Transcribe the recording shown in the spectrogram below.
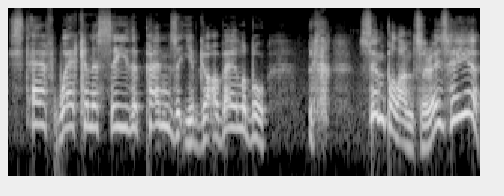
Steph where can I see the pens that you've got available? Simple answer is here.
